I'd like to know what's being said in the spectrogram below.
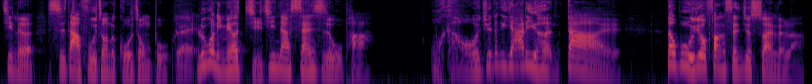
进了师大附中的国中部，对，如果你没有挤进那三十五趴，我靠，我觉得那个压力很大哎，倒不如就放生就算了啦。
